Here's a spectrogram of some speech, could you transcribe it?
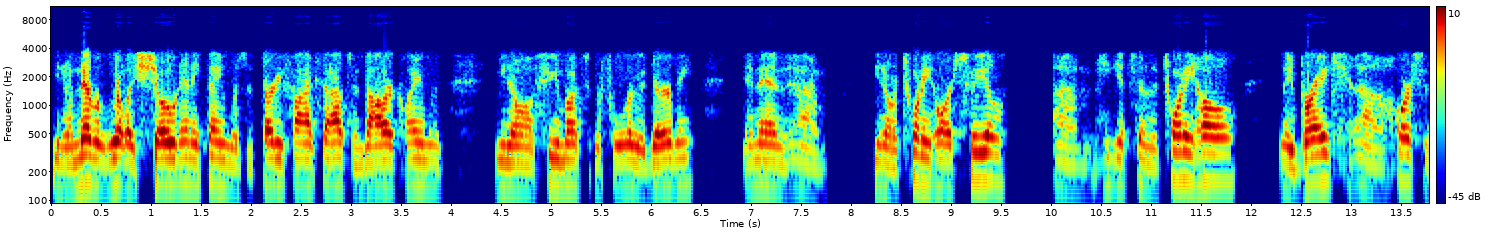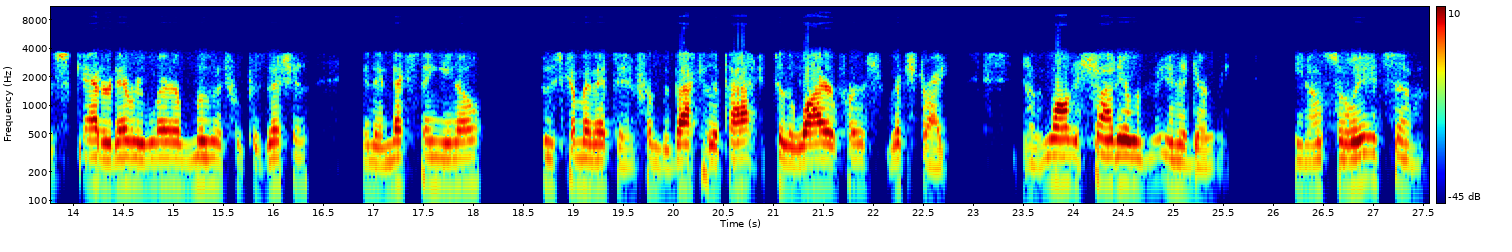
You know, never really showed anything. Was a thirty-five thousand dollar claim, you know, a few months before the Derby, and then um, you know, a twenty horse field. Um, he gets in the twenty hole. they break, uh, horses scattered everywhere, moving for position, and then next thing you know, who's coming at the from the back of the pack to the wire first? Rich Strike, you know, the longest shot ever in a Derby. You know, so it's um,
